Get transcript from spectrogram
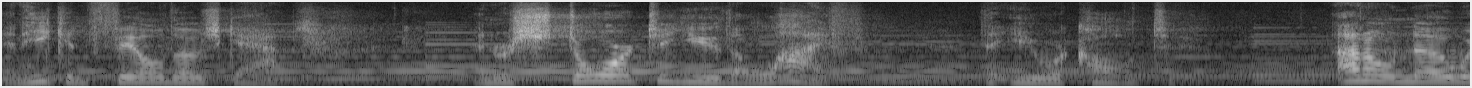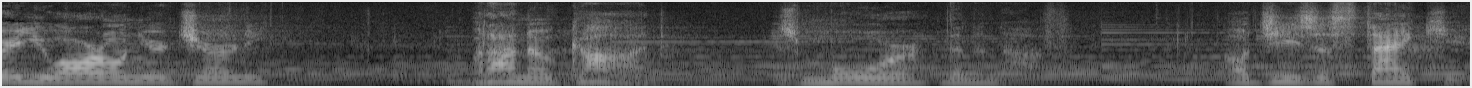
and He can fill those gaps and restore to you the life that you were called to. I don't know where you are on your journey, but I know God is more than enough. Oh, Jesus, thank you.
